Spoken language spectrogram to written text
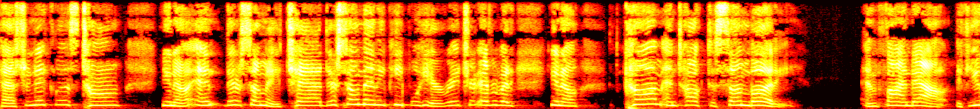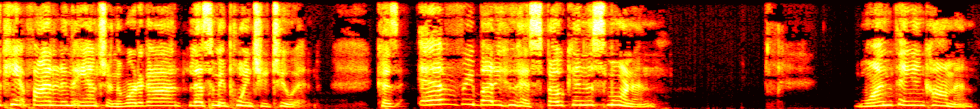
Pastor Nicholas, Tom, you know, and there's so many, Chad, there's so many people here, Richard, everybody, you know, come and talk to somebody and find out. If you can't find it in the answer in the Word of God, let somebody point you to it. Because everybody who has spoken this morning, one thing in common.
